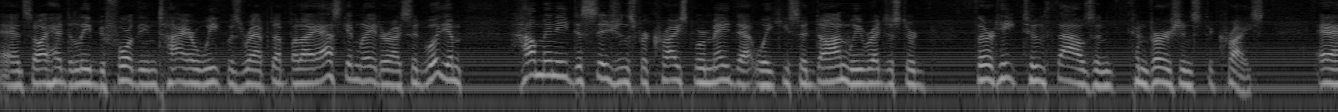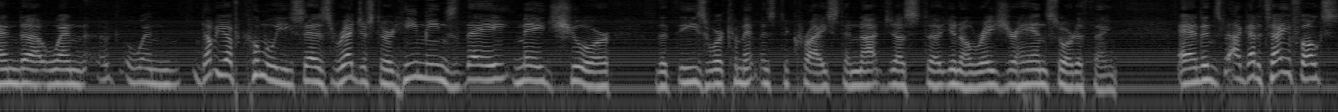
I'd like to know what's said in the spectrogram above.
And so I had to leave before the entire week was wrapped up. But I asked him later, I said, William, how many decisions for Christ were made that week? He said, Don, we registered 32,000 conversions to Christ. And uh, when when W.F. Kumuyi says registered, he means they made sure that these were commitments to Christ and not just uh, you know raise your hand sort of thing. And in, I got to tell you, folks,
